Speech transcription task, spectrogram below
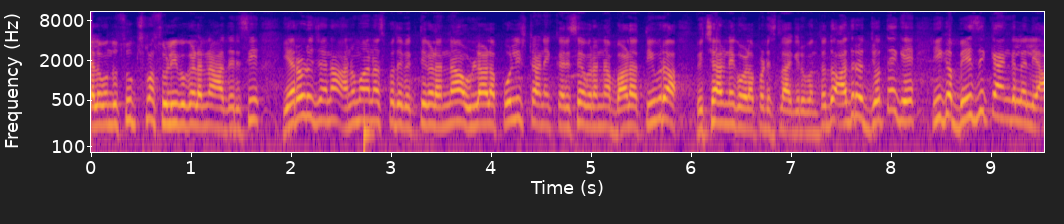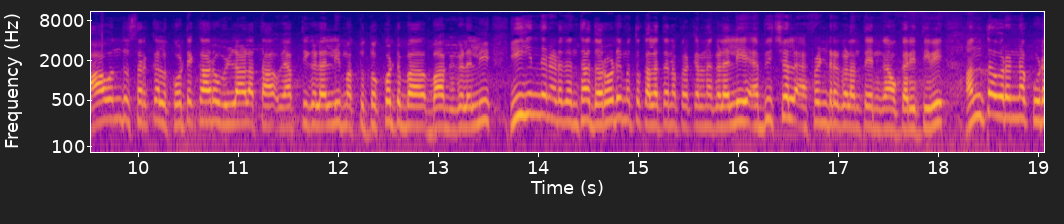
ಕೆಲವೊಂದು ಸೂಕ್ಷ್ಮ ಸುಳಿವುಗಳನ್ನು ಆಧರಿಸಿ ಎರಡು ಜನ ಅನುಮಾನಾಸ್ಪದ ವ್ಯಕ್ತಿಗಳನ್ನ ಉಳ್ಳಾಳ ಪೊಲೀಸ್ ಠಾಣೆಗೆ ಕರೆಸಿ ಅವರನ್ನ ಬಹಳ ತೀವ್ರ ವಿಚಾರಣೆಗೆ ಒಳಪಡಿಸಲಾಗಿರುವಂಥದ್ದು ಅದರ ಜೊತೆಗೆ ಈಗ ಬೇಸಿಕ್ ಆಂಗಲ್ ಅಲ್ಲಿ ಆ ಒಂದು ಸರ್ಕಲ್ ಕೋಟೆಕಾರು ಉಳ್ಳಾಳ ವ್ಯಾಪ್ತಿಗಳಲ್ಲಿ ಮತ್ತು ತೊಕ್ಕೊಟ್ಟು ಭಾಗಗಳಲ್ಲಿ ಈ ಹಿಂದೆ ನಡೆದಂತಹ ದರೋಡೆ ಮತ್ತು ಕಳ್ಳತನ ಪ್ರಕರಣಗಳಲ್ಲಿ ಅಬ್ಯೂಚುವಲ್ ಅಫೆಂಡರ್ಗಳಂತ ಏನು ನಾವು ಕರಿತೀವಿ. ಅಂತವರನ್ನ ಕೂಡ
